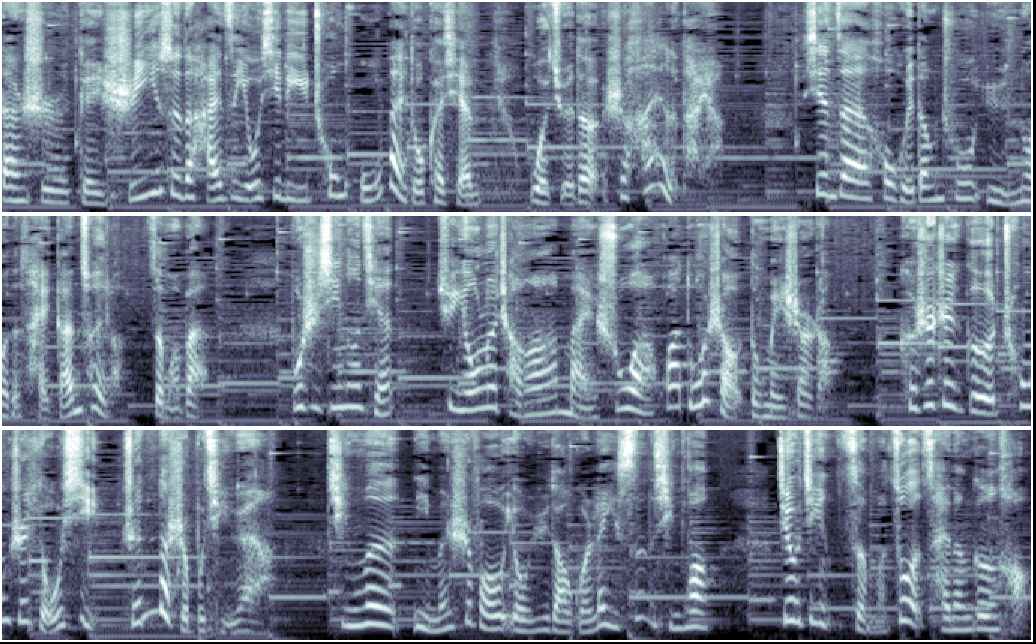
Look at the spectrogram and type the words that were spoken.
但是给十一岁的孩子游戏里充五百多块钱，我觉得是害了他呀。现在后悔当初允诺的太干脆了，怎么办？不是心疼钱，去游乐场啊、买书啊，花多少都没事的。可是这个充值游戏真的是不情愿啊。请问你们是否有遇到过类似的情况？究竟怎么做才能更好？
